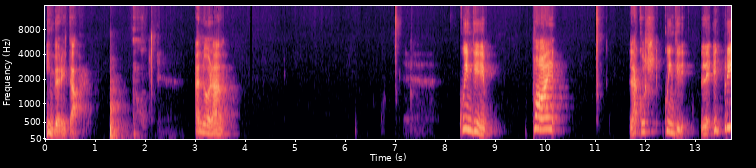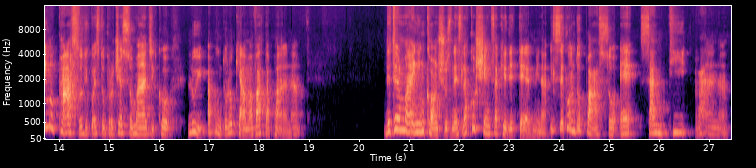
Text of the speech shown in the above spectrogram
In verità. Allora, quindi poi la cosci- quindi le, il primo passo di questo processo magico, lui appunto lo chiama Vatapana, Determining consciousness, la coscienza che determina. Il secondo passo è Santirana,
